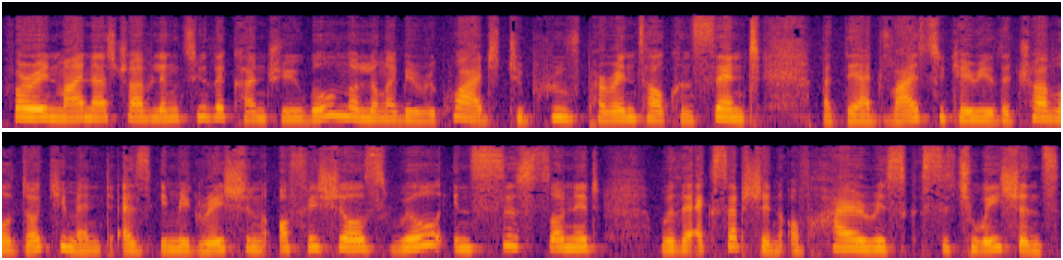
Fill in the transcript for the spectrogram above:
Foreign minors traveling to the country will no longer be required to prove parental consent, but they are advised to carry the travel document as immigration officials will insist on it with the exception of high-risk situations.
